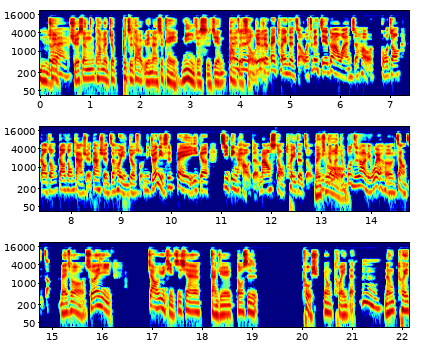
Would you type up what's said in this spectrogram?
嗯，所以学生他们就不知道原来是可以逆着时间倒着走的，对对，你就觉得被推着走。我这个阶段完之后，国中、高中、高中、大学，大学之后研究所，你觉得你是被一个既定好的 milestone 推着走的，没错，你根本就不知道你为何这样子走。没错，所以教育体制现在感觉都是 push 用推的，嗯，能推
